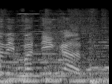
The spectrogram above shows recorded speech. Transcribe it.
Euskadi Fatiguen.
